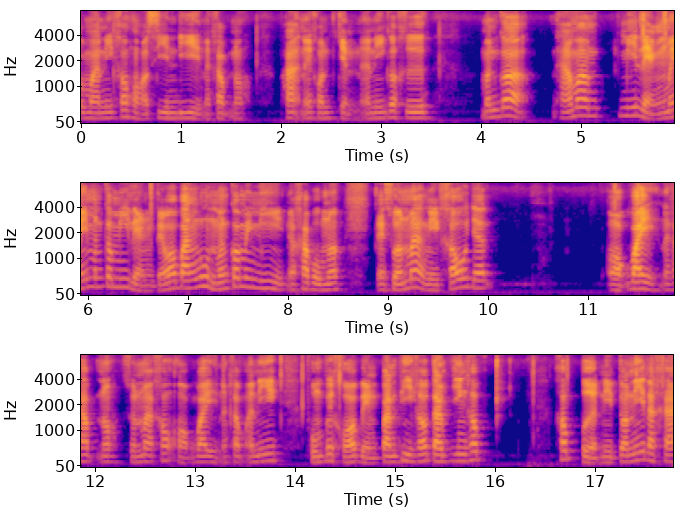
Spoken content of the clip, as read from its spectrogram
ประมาณนี้เขาหอซีนดีนะครับเนาะพระในคอนเกนอันนี้ก็คือ มันก็ถามว่ามีแหล่งไหมมันก็มีแหล่ง แต่ว่าบางรุ่นมันก็ไม่มีนะครับผมเนาะแต่ส่วนมากนี่เขาจะออกไวนะครับเนาะส่วนมากเขาออกไวนะครับ อันนี้ผมไปขอแบ่งปันพี่เขาตามจริงเขา เขาเปิดนี่ตอนนี้ราคา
